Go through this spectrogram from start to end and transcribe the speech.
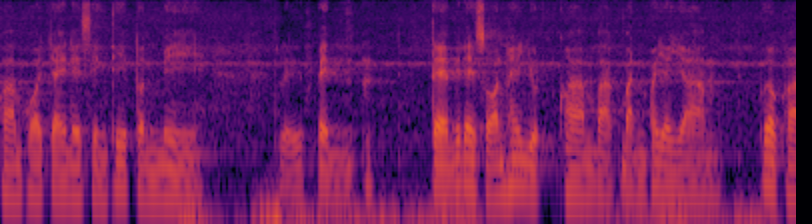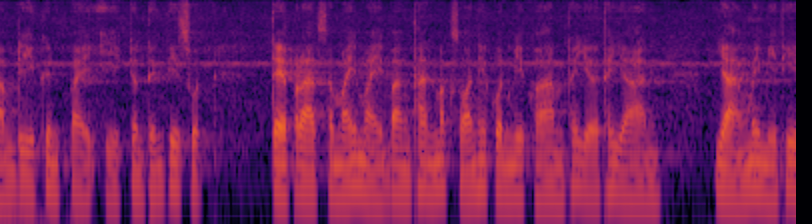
ความพอใจในสิ่งที่ตนมี หรือเป็น แต่ไม่ได้สอนให้หยุดความบากบั่นพยายาม เพื่อความดีขึ้นไปอีกจนถึงที่สุด แต่ปราดสมัยใหม่บางท่านมักสอนให้คนมีความทะเยอทะยาน อย่างไม่มีที่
